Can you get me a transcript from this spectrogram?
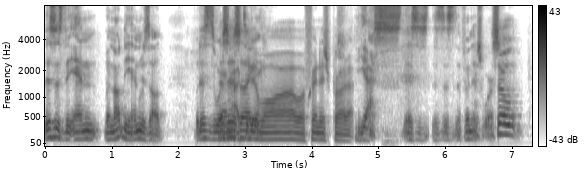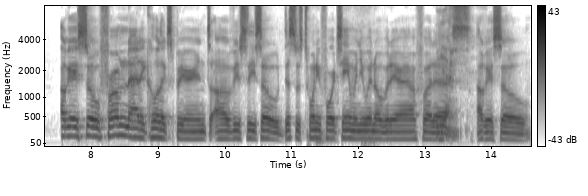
this is the end but not the end result but this is where This I'm is like a more of a finished product. yes this is this is the finished work So, okay, so from that whole experience, obviously, so this was 2014 when you went over there for the. Yes. Okay, so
